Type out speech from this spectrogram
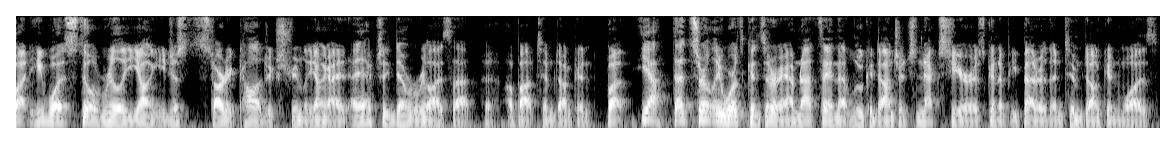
but he was still really young. He just started college extremely young. I, I actually never realized that about Tim Duncan. But yeah, that's certainly worth considering. I'm not saying that Luka Doncic next year is going to be better than Tim Duncan was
